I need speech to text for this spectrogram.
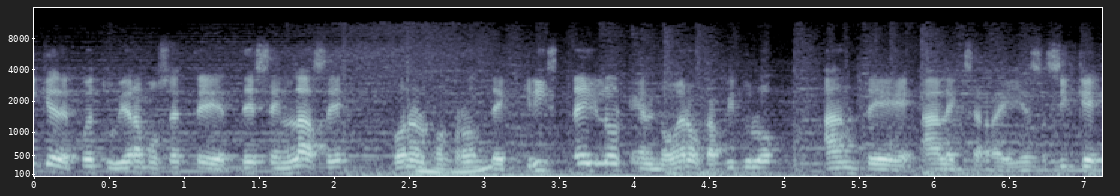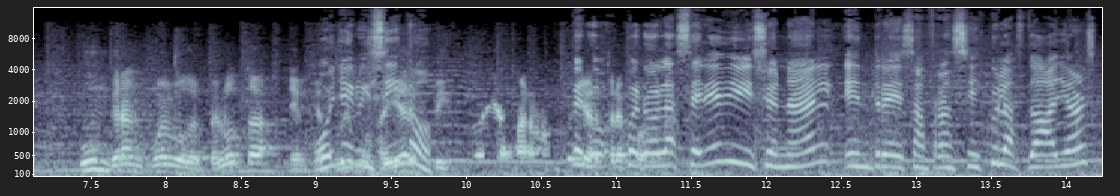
y que después tuviéramos este desenlace con el jonrón de Chris Taylor en el noveno capítulo ante Alex Reyes. Así que un gran juego de pelota. El que Oye, Luisito, ayer, victoria para los Dodgers, Pero, pero la serie divisional entre San Francisco y las Dodgers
